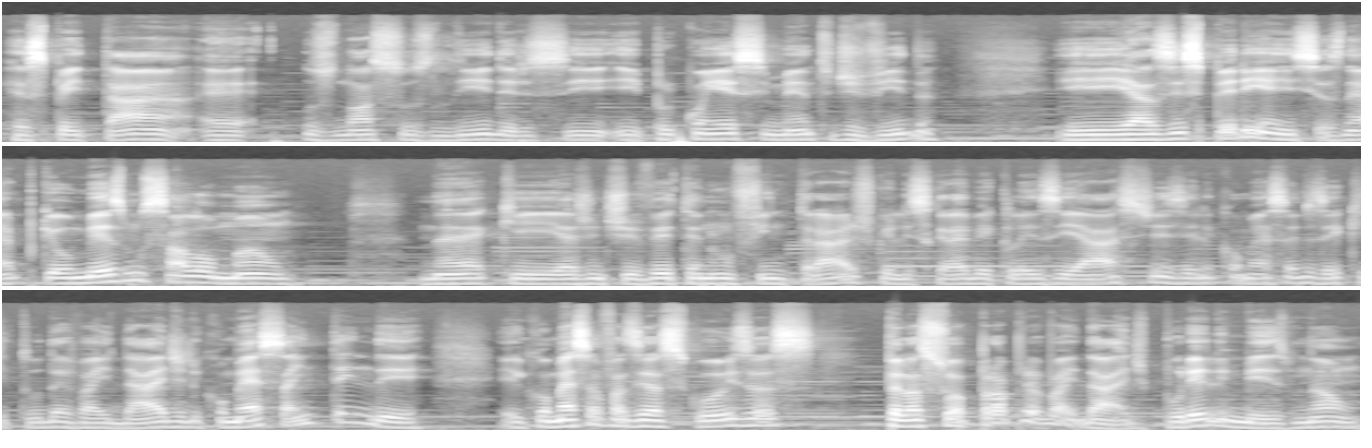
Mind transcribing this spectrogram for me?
respeitar é, os nossos líderes e, e, por conhecimento de vida e as experiências, né? Porque o mesmo Salomão, né, que a gente vê tendo um fim trágico, ele escreve Eclesiastes e ele começa a dizer que tudo é vaidade, ele começa a entender, ele começa a fazer as coisas pela sua própria vaidade, por ele mesmo. Não,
